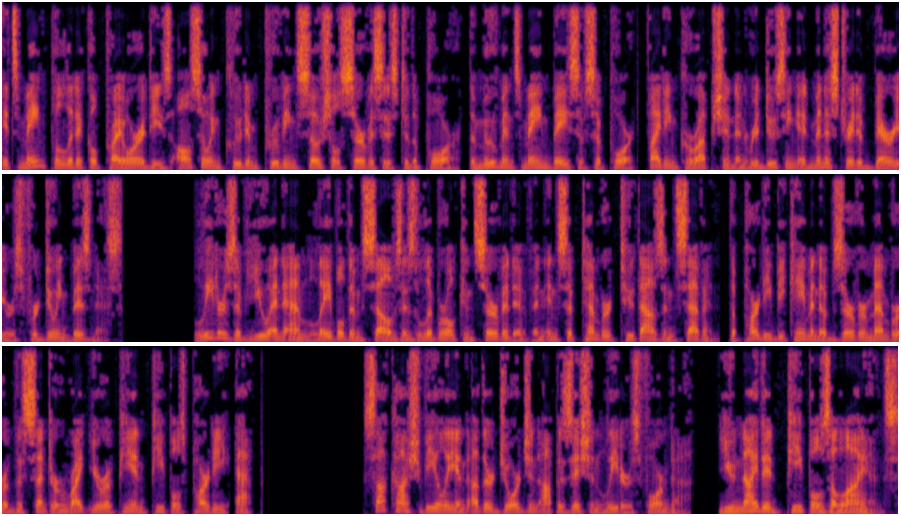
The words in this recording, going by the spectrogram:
Its main political priorities also include improving social services to the poor, the movement's main base of support, fighting corruption and reducing administrative barriers for doing business. Leaders of UNM label themselves as liberal conservative and in September 2007, the party became an observer member of the center-right European People's Party. Saakashvili and other Georgian opposition leaders formed a United People's Alliance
